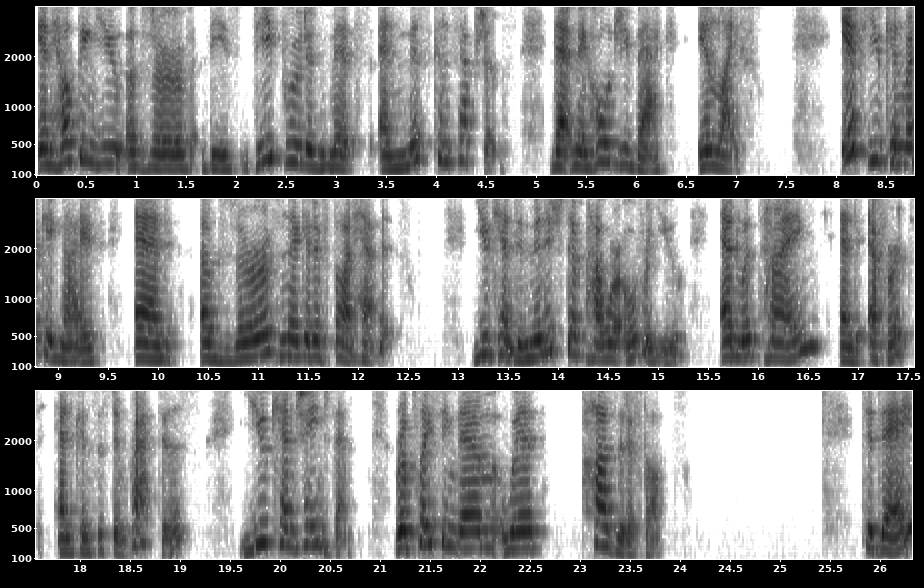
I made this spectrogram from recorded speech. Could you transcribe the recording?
in helping you observe these deep rooted myths and misconceptions that may hold you back in life. If you can recognize and observe negative thought habits, you can diminish their power over you. And with time and effort and consistent practice, you can change them, replacing them with positive thoughts. Today,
